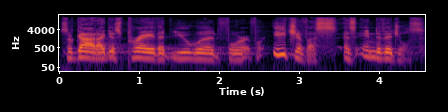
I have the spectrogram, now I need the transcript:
So, God, I just pray that you would, for, for each of us as individuals,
